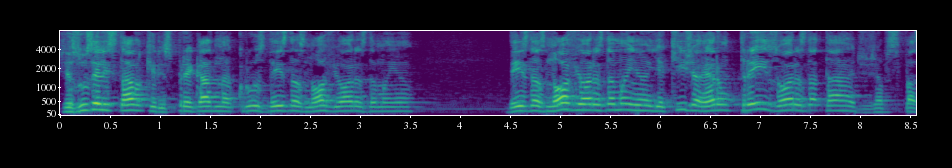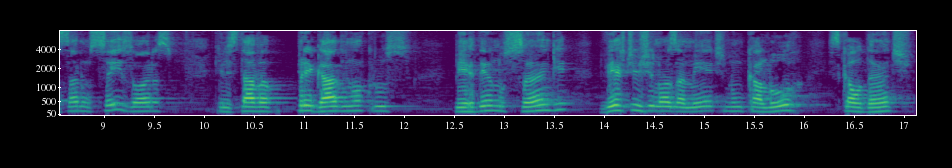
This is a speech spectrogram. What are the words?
Jesus ele estava, queridos, pregado na cruz desde as nove horas da manhã. Desde as nove horas da manhã. E aqui já eram três horas da tarde. Já se passaram seis horas que ele estava pregado numa cruz, perdendo sangue vertiginosamente, num calor escaldante.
